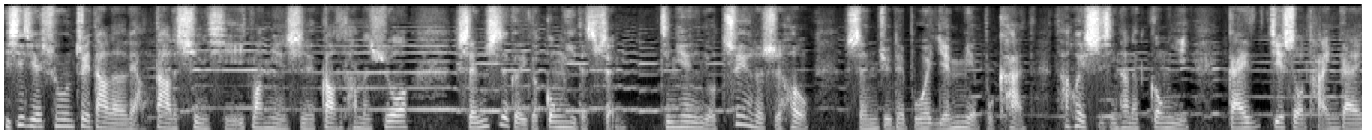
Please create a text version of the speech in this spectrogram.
以西结书最大的两大的讯息，一方面是告诉他们说，神是个一个公义的神，今天有罪恶的时候，神绝对不会掩面不看，他会实行他的公义，该接受他应该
